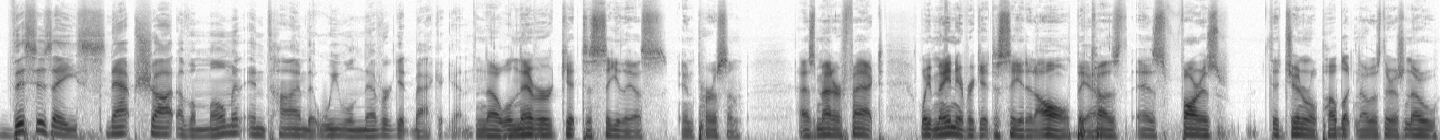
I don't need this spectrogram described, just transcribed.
this is a snapshot of a moment in time that we will never get back again. No, we'll never get to see this in person. As a matter of fact, we may never get to see it at all Yeah. because, as far as the general public knows, there's no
